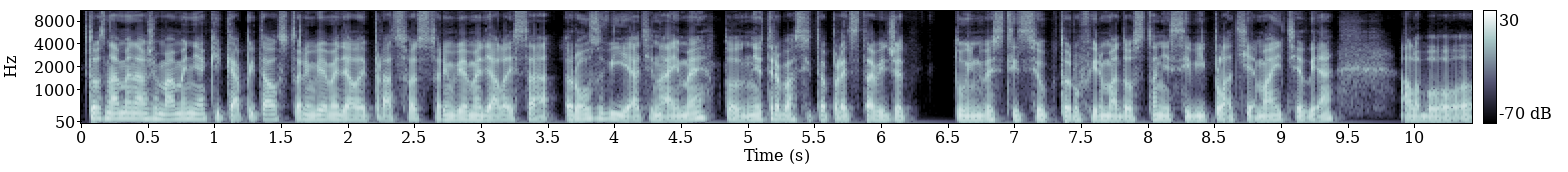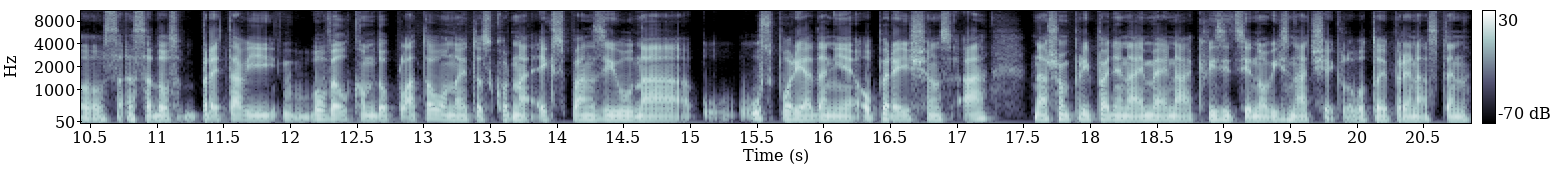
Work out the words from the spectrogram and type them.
To znamená, že máme nejaký kapitál, s ktorým vieme ďalej pracovať, s ktorým vieme ďalej sa rozvíjať najmä. To netreba si to predstaviť, že tú investíciu, ktorú firma dostane, si vyplatia majiteľia, alebo e, sa, sa do, pretaví vo veľkom doplatov. Ono je to skôr na expanziu, na usporiadanie operations a v našom prípade najmä aj na akvizície nových značiek, lebo to je pre nás ten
